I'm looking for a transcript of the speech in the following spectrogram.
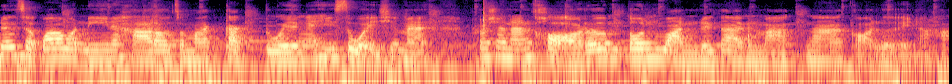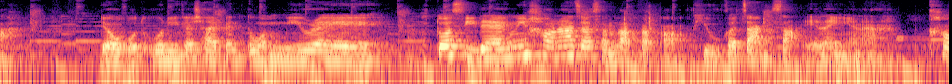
เนื่องจากว่าวันนี้นะคะ เราจะมากักตัวยังไงให้สวยใช่ไหมเพราะฉะนั้นขอเริ่มต้นวันด้วยการมาร์กหน้าก่อนเลยนะคะ เดี๋ยววันนี้จะใช้เป็นตัวมิเรตัวสีแดงนี่เขาน่าจะสำหรับแบบผิวกระจ่างใสอะไรเงี้ยนะเขา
